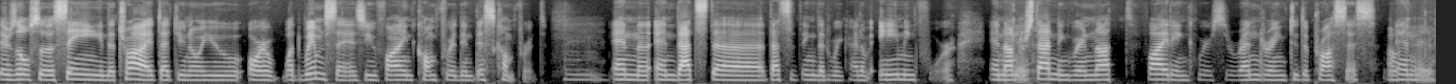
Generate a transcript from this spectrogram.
There's also a saying in the tribe that you know you or what Wim says you find comfort in discomfort, Mm. and uh, and that's the that's the thing that we're kind of aiming for and Okay. understanding. We're not fighting. We're surrendering to the process and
